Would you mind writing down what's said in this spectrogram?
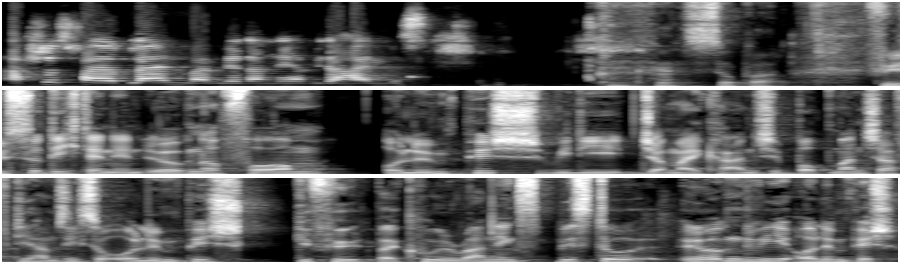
Abschlussfeier bleiben, weil wir dann eher wieder heim müssen. Super. Fühlst du dich denn in irgendeiner Form olympisch, wie die jamaikanische Bobmannschaft? Die haben sich so olympisch gefühlt bei Cool Runnings. Bist du irgendwie olympisch?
